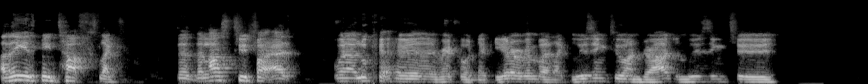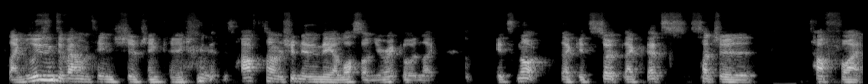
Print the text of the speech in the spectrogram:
I think it's been tough. Like the the last two fights, when I look at her record, like you got to remember, like losing to Andrade and losing to, like losing to Valentin Shevchenko, it's half the time it shouldn't even be a loss on your record. Like it's not like it's so like that's such a tough fight.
